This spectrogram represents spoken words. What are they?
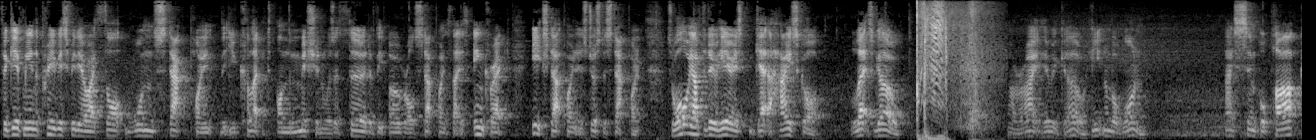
Forgive me, in the previous video I thought one stat point that you collect on the mission was a third of the overall stat points. That is incorrect. Each stat point is just a stat point. So all we have to do here is get a high score. Let's go. All right, here we go. Heat number one. Nice simple park.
